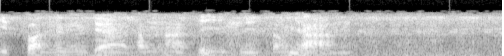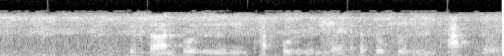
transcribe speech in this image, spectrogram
อิฐก้อนหนึ่งจะทำหน้าที่สองอย่างคือซ่อนผู้อื่น ทับผู้อื่นด้วยแล้วก็ถูกผู้อื่นทับด้วย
